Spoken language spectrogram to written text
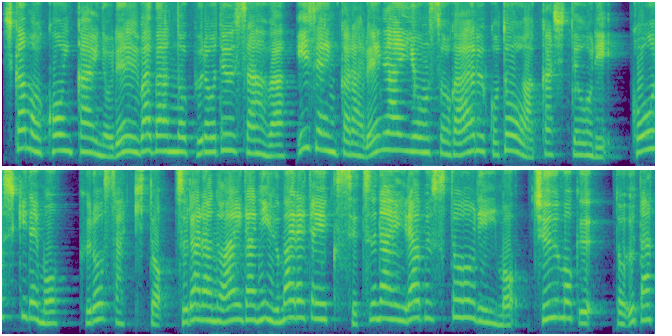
しかも今回の令和版のプロデューサーは以前から恋愛要素があることを明かしており、公式でも黒崎とつららの間に生まれていく切ないラブストーリーも注目と歌っ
